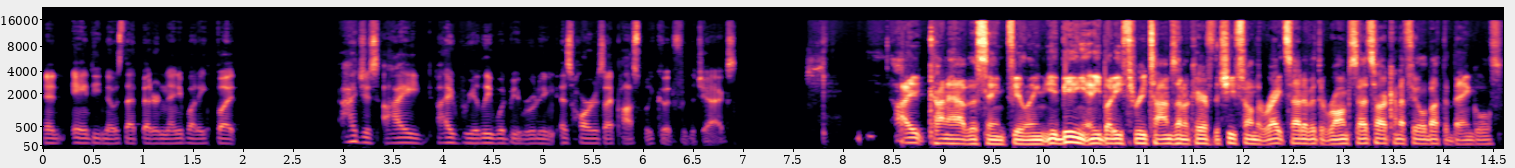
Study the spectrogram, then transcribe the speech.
and Andy knows that better than anybody. But I just, I, I really would be rooting as hard as I possibly could for the Jags. I kind of have the same feeling. Beating anybody three times, I don't care if the Chiefs are on the right side of it, the wrong side. That's how I kind of feel about the Bengals.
